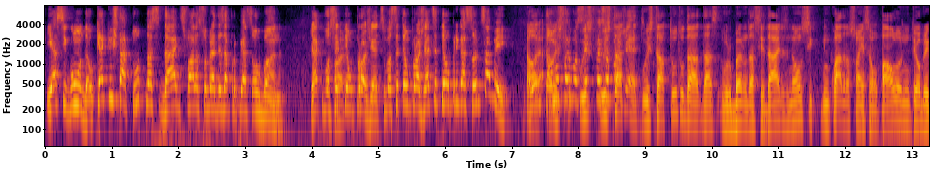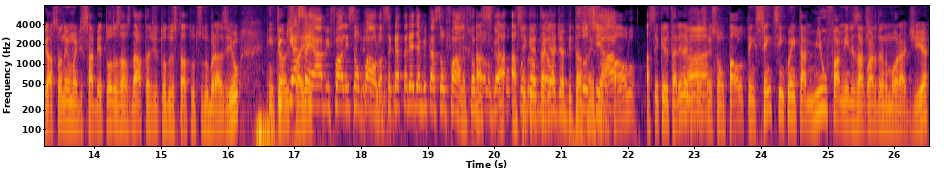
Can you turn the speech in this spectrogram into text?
E a segunda, o que é que o Estatuto das Cidades fala sobre a desapropriação urbana? Já que você Olha- tem um projeto. Se você tem um projeto, você tem a obrigação de saber. Ou Olha, então não foi você o que fez o o projeto. O Estatuto da- das- Urbano das Cidades não se enquadra só em São Paulo, não tem obrigação nenhuma de saber todas as datas de todos os estatutos do Brasil. Então, e o que a aí... SEAB fala em São Paulo? A Secretaria de Habitação fala sobre A, aluguel a- a Secretaria de Habitação social. em São Paulo, a Secretaria de Habitação Ah. em São Paulo tem 150 mil famílias aguardando moradia,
